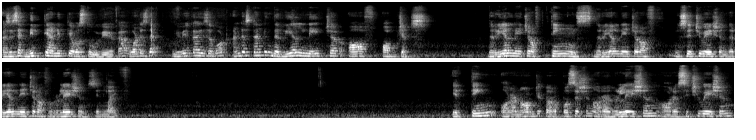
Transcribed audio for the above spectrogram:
as I said, Nitya Nitya Vastu Viveka. What is that? Viveka is about understanding the real nature of objects, the real nature of things, the real nature of the situation, the real nature of relations in life. A thing or an object or a possession or a relation or a situation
